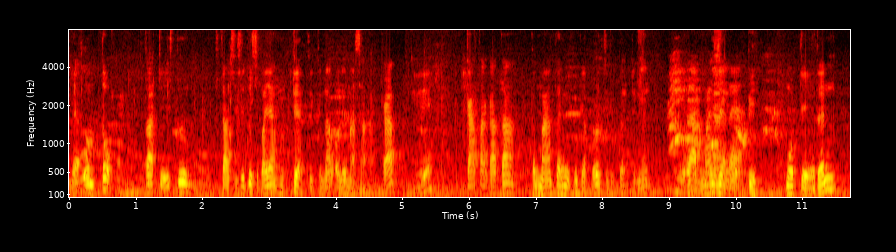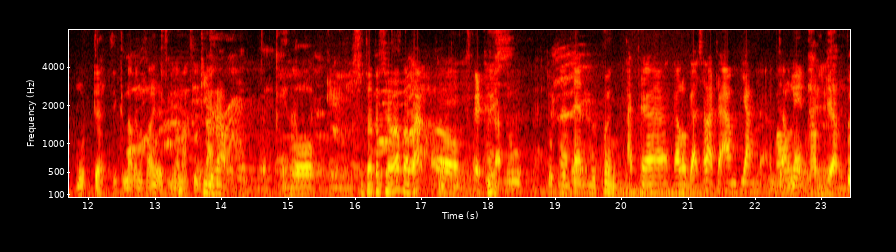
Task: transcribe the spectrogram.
ya untuk tradisi itu tradisi itu supaya mudah dikenal oleh masyarakat Oke. kata-kata kematian Ibu Gapuro dirubah dengan Kirap nama yang lebih modern mudah dikenal oleh masyarakat yaitu nama kirap Kirap. Oke, sudah terjawab Bapak? Oke. itu untuk pengantin mubeng ada kalau nggak salah ada ampiang Ampiang maulid. Ampiang itu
